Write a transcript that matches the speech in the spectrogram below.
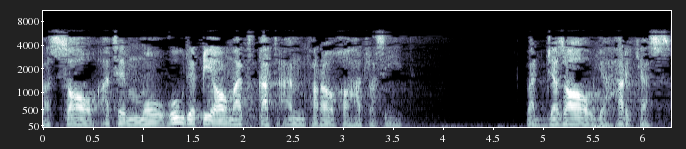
و ساعت موعود قیامت قطعا فرا خواهد رسید. و جزای هر کس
